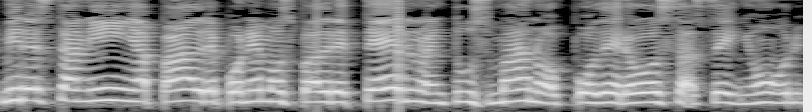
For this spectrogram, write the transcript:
Mira esta niña, Padre, ponemos, Padre eterno, en tus manos poderosas, Señor.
